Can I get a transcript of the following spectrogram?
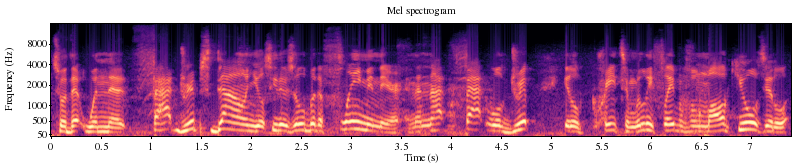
so that when the fat drips down, you'll see there's a little bit of flame in there, and then that fat will drip. It'll create some really flavorful molecules. It'll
